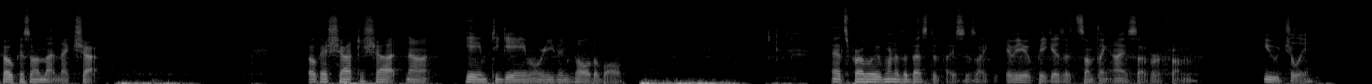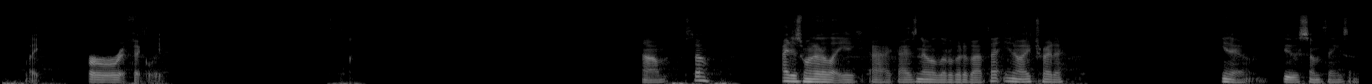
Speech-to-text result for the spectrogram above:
focus on that next shot. Focus shot to shot, not game to game or even ball to ball. That's probably one of the best advices I could give you because it's something I suffer from hugely. Like horrifically. Um, so I just wanted to let you uh, guys know a little bit about that. You know, I try to, you know, do some things and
